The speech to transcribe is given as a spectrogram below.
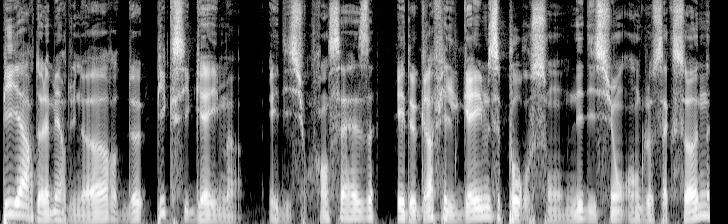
Pillard de la mer du Nord de Pixie Game, édition française, et de Graphil Games pour son édition anglo-saxonne,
